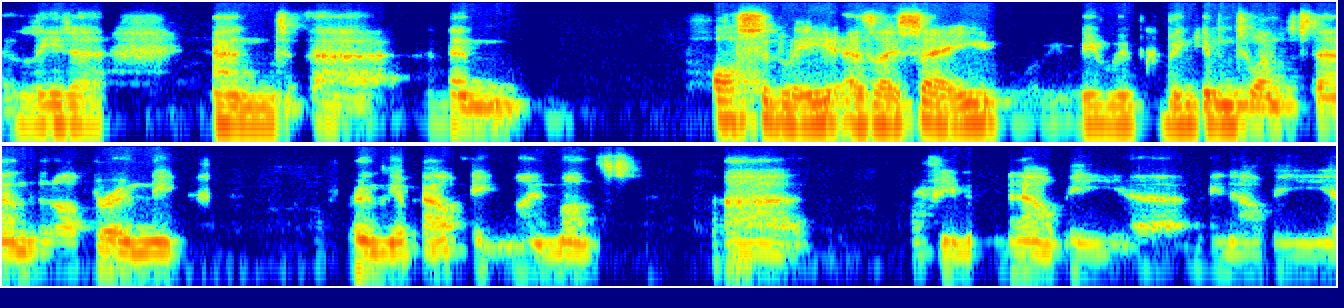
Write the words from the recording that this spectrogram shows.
leader, and, uh, and then possibly, as I say, we, have been given to understand that after only after only about eight nine months, uh, may now be uh, may now be.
